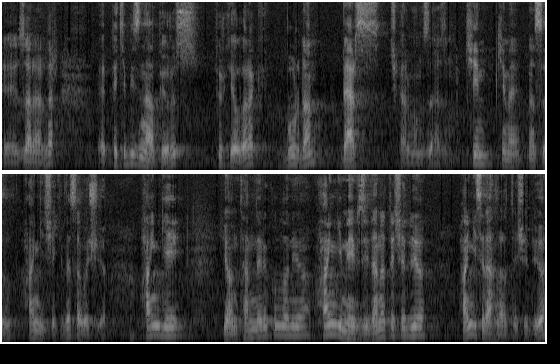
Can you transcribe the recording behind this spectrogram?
e, zararlar. E, peki biz ne yapıyoruz? Türkiye olarak buradan ders çıkarmamız lazım. Kim kime nasıl hangi şekilde savaşıyor? Hangi yöntemleri kullanıyor? Hangi mevziden ateş ediyor? Hangi silahla ateş ediyor?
